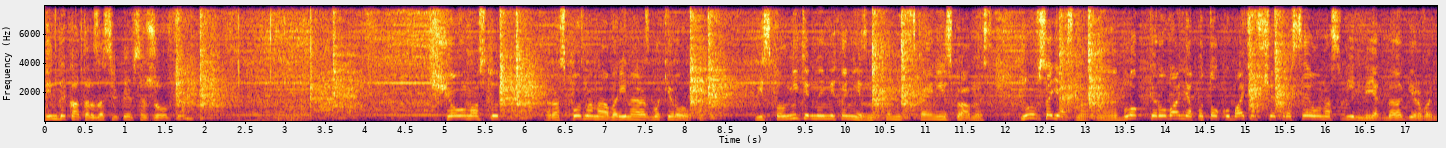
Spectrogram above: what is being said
Індикатор засвітився жовтим. Що у нас тут? Розпознана аварійна розблокировка. Ісполнительний механізм, механічна неісправність. Ну, все ясно. Е, Блок керування потоку, бачиш, ще троси у нас вільні, якби обірвані.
